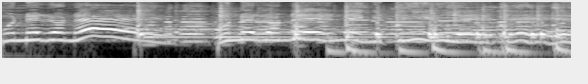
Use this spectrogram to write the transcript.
মনে রনে মনে রনে নেংটিয়ে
